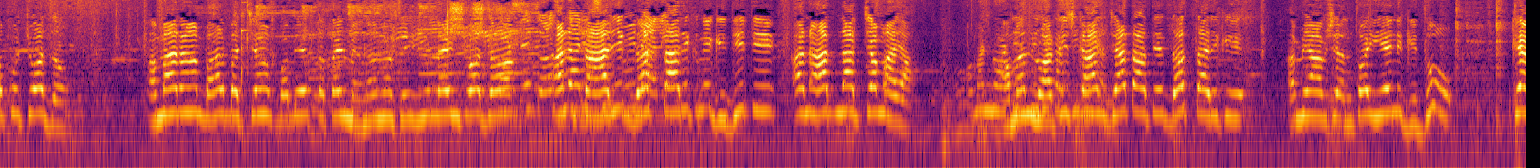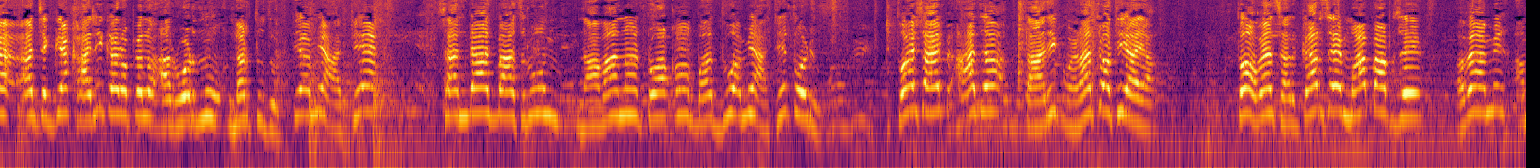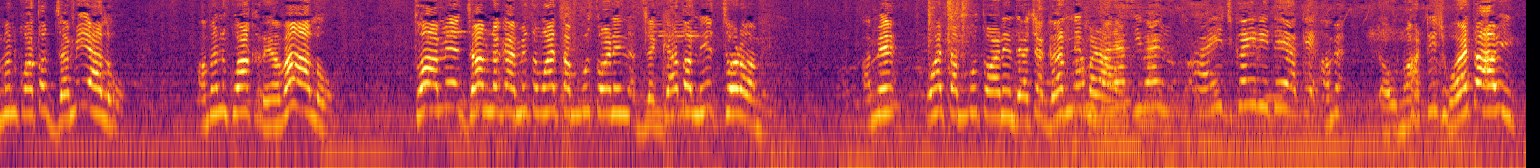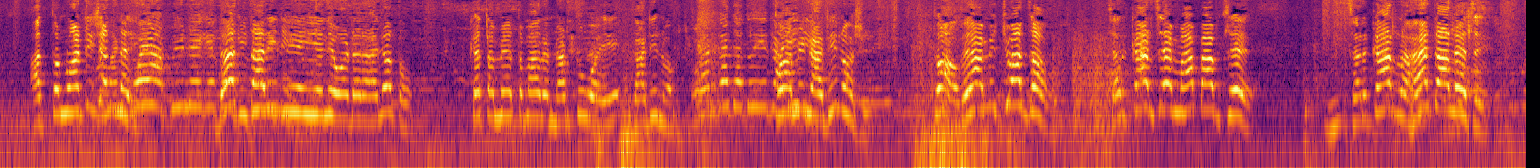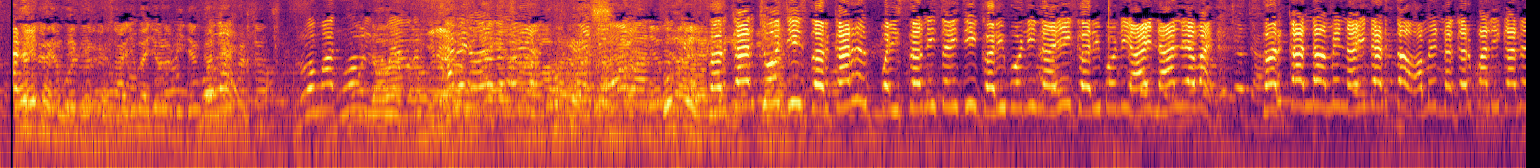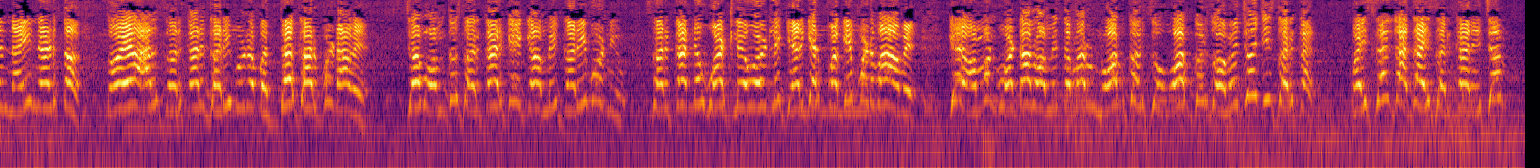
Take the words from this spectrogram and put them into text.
લોકો ચો જાઓ. અમારા બાળ બચ્ચા બબે ત્રણ મહિનાના છે એ લઈને ચો જાઓ. અને તારીખ દસ તારીખ ને કીધી હતી અને આજ ના ચમ આયા. અમને નોટિસ કાલ જતા તે દસ તારીખે અમે આવશે. અને તો એને કીધું કે આ જગ્યા ખાલી કરો. પેલો આ રોડનું નડતું હતું. તે અમે હાથે સંડાસ, બાથરૂમ, નાવાના ટોકો બધું અમે હાથે તોડ્યું. તોય સાહેબ, આજ તારીખ વણા ચોથી આયા. તો હવે સરકાર છે, મા બાપ છે હવે અમે અમન કહો તો જમી આલો. અમને કોક રહેવા આલો. તો અમે જામનગર અમે તો વાં તંબુ તોડી જગ્યા તો નહીં જ છોડો અમે. અમે કોઈ તંબુ તોડી રહે છે ઘર નહીં બનાવવા સિવાય આઈ જ કઈ રીતે કે અમે નોટિસ હોય તો આવી. આજ તો નોટિસ જ કોઈ આપ્યું નહીં કે દસ તારીખે એને ઓર્ડર આવ્યો તો કે તમે તમારે નડતું હોય એ કાઢી નાખજો. તો અમે ગાડી કાઢી નાખશું. તો હવે અમે ચો જાઓ? સરકાર છે મા બાપ છે. સરકાર રહે ચાલે છે. સરકાર જોજી સરકાર પૈસાની થઈ જી, ગરીબોની નહીં, ગરીબોની આય ના લેવાય. સરકારને અમે નહીં નડતા, અમે નગરપાલિકાને નહીં નડતા. તો એ હાલ સરકાર ગરીબોને બધા ઘર પડાવે. જબ આમ તો સરકાર કે અમે ગરીબોની. સરકારને વોટ લેવો એટલે ai, care ce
